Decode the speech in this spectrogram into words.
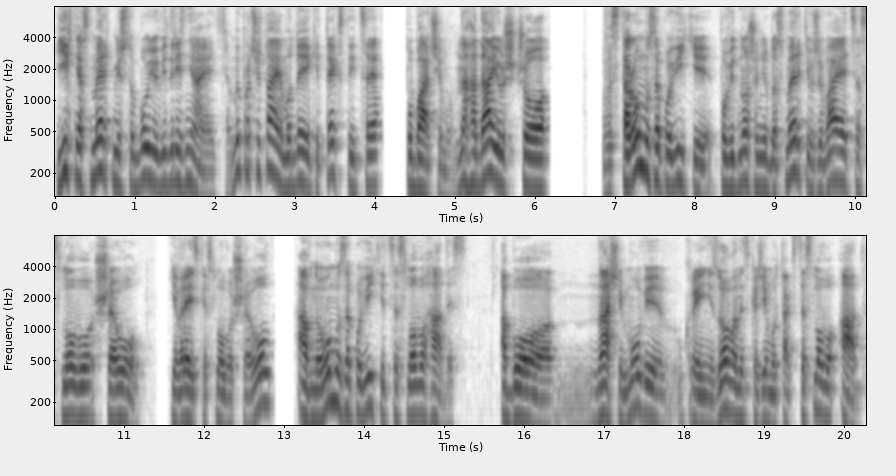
їхня смерть між собою відрізняється. Ми прочитаємо деякі тексти і це побачимо. Нагадаю, що в старому заповіті по відношенню до смерті вживається слово Шеол, єврейське слово Шеол. А в новому заповіті це слово Гадес. Або в нашій мові українізоване, скажімо так, це слово ад.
